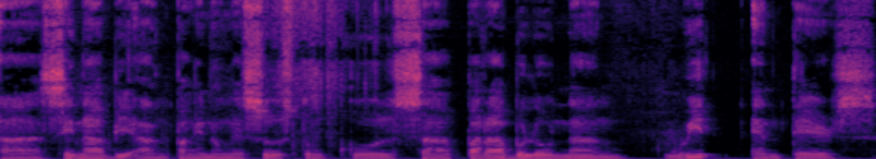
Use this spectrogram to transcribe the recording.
ah, sinabi ang Panginoong Yesus tungkol sa parabolo ng wheat and tares,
